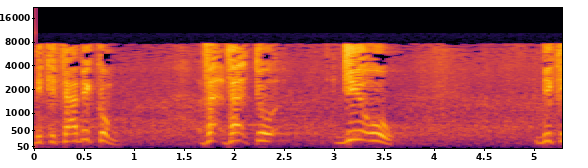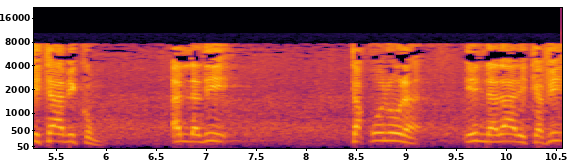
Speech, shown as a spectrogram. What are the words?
بكتابكم. فأتوا جيئوا بكتابكم. الذي تقولون إن ذلك فيه.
